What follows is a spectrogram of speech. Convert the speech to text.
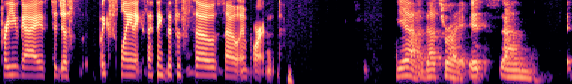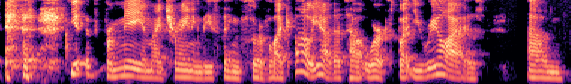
for you guys to just explain it because I think this is so, so important. Yeah, that's right. It's, um, for me in my training, these things sort of like, oh yeah, that's how it works. But you realize, um,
